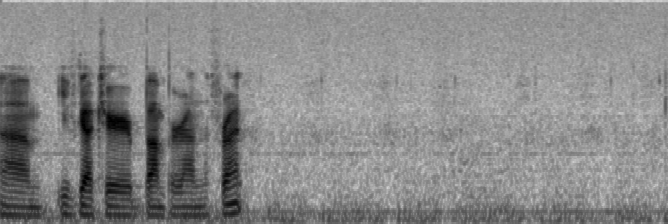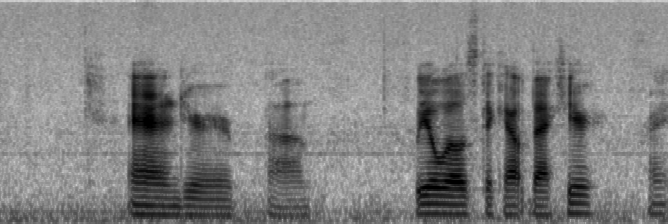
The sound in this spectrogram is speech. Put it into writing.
Um, you've got your bumper on the front. And your um, wheel wells stick out back here, right?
